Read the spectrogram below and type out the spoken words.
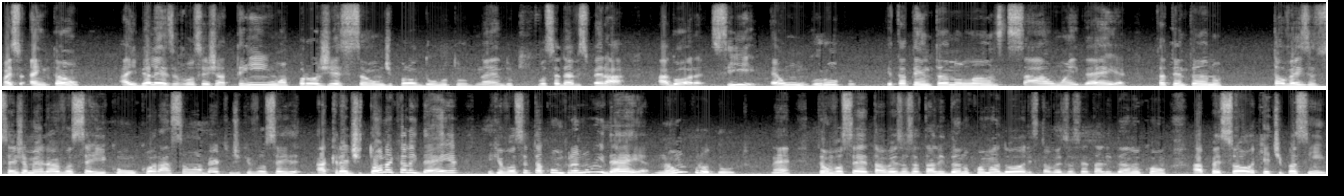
Mas é, então, aí beleza, você já tem uma projeção de produto, né, do que você deve esperar. Agora, se é um grupo que está tentando lançar uma ideia, está tentando talvez seja melhor você ir com o coração aberto de que você acreditou naquela ideia e que você está comprando uma ideia, não um produto. Né? Então você, talvez você está lidando com amadores, talvez você está lidando com a pessoa que tipo assim,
